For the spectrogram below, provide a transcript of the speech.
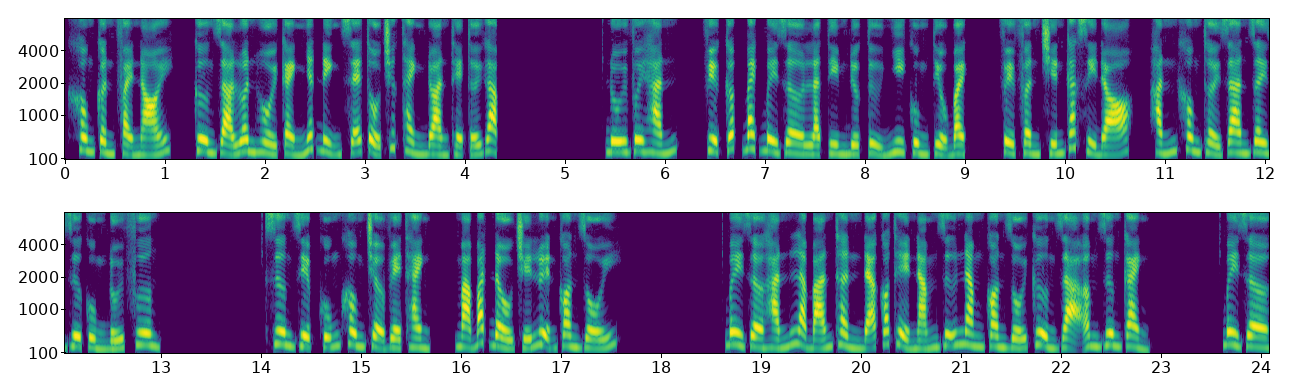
không cần phải nói, cường giả luân hồi cảnh nhất định sẽ tổ chức thành đoàn thể tới gặp. Đối với hắn, việc cấp bách bây giờ là tìm được tử nhi cùng tiểu bạch, về phần chiến các gì đó, hắn không thời gian dây dưa cùng đối phương. Dương Diệp cũng không trở về thành, mà bắt đầu chế luyện con rối. Bây giờ hắn là bán thần đã có thể nắm giữ năm con rối cường giả âm dương cảnh. Bây giờ,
